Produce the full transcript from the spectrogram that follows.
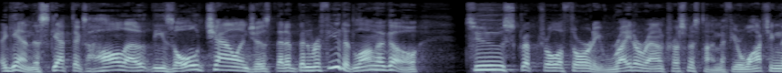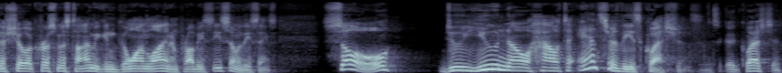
again, the skeptics haul out these old challenges that have been refuted long ago to scriptural authority right around Christmas time. If you're watching this show at Christmas time, you can go online and probably see some of these things. So, do you know how to answer these questions? That's a good question.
